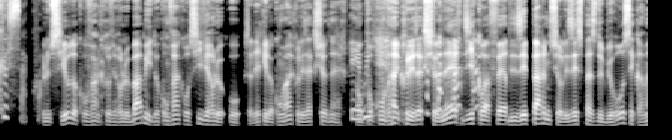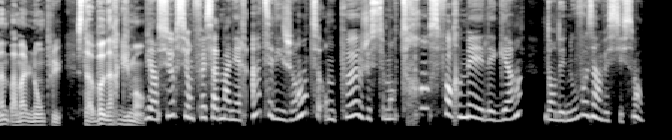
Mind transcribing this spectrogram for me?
que ça. Quoi. Le CEO doit convaincre vers le bas, mais il doit convaincre aussi vers le haut. C'est-à-dire qu'il doit convaitre les actionnaires. Et Donc oui. pour convaincre les actionnaires, dire qu'on va faire des épargnes sur les espaces de bureau, c'est quand même pas mal non plus. C'est un bon argument. Bien sûr, si on fait ça de manière intelligente, on peut justement transformer les gains dans des nouveaux investissements.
